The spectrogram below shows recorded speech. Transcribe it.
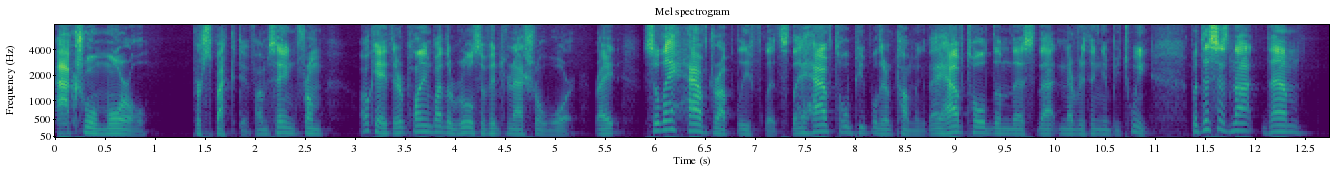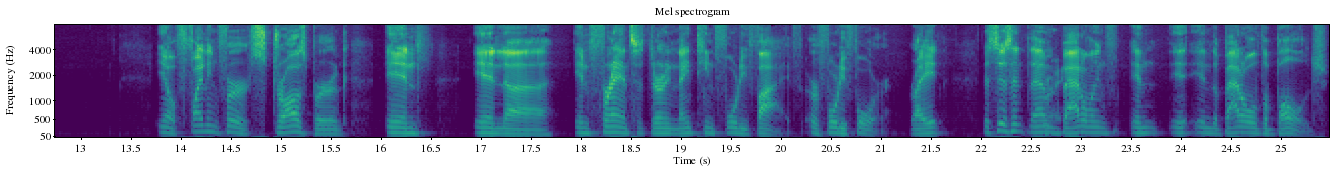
actual moral perspective. I'm saying from okay, they're playing by the rules of international war, right? So they have dropped leaflets. They have told people they're coming. They have told them this, that, and everything in between. But this is not them, you know, fighting for Strasbourg in in uh in France during 1945 or 44, right? This isn't them Right. battling in, in in the Battle of the Bulge.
